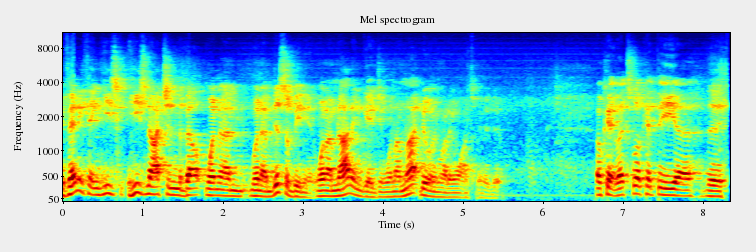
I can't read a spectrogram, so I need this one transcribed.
if anything, he's he's notching the belt when I'm when I'm disobedient, when I'm not engaging, when I'm not doing what he wants me to do. Okay, let's look at the uh, the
